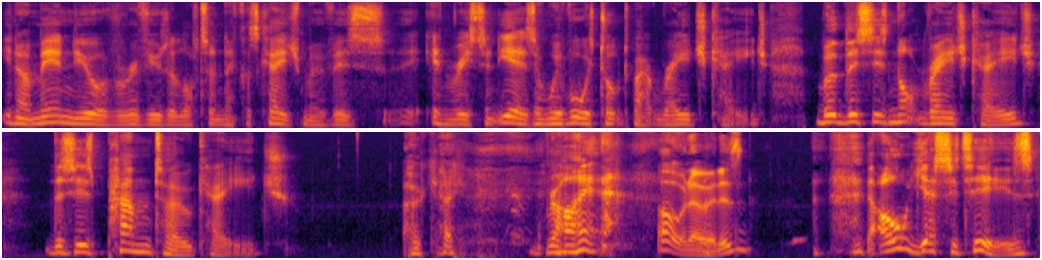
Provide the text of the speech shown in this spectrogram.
You know, me and you have reviewed a lot of Nicolas Cage movies in recent years, and we've always talked about Rage Cage. But this is not Rage Cage. This is Panto Cage, Okay. right? oh no, it isn't. oh, yes, it is.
